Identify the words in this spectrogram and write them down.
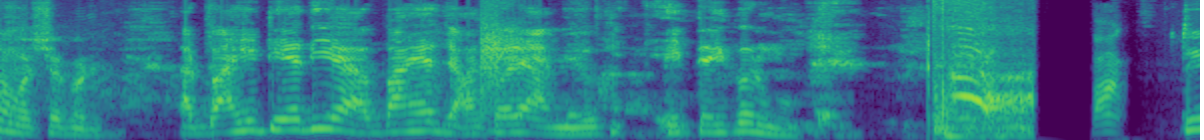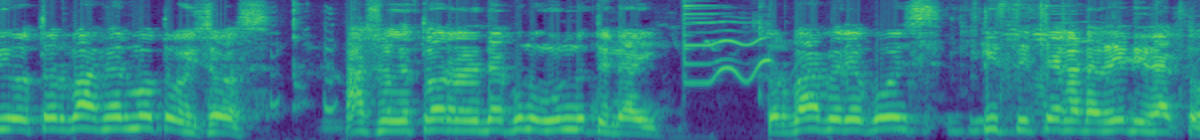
সমস্যা করে আর বাহি টিয়া দিয়া বাহে যা করে আমিও এইটাই করব? তুইও তোর বাপের মতো হইছস। আসলে তোর এটা কোনো উন্নতি নাই। তোর বাপের কইস কিস্তির টাকাটা রেডি রাখতো।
